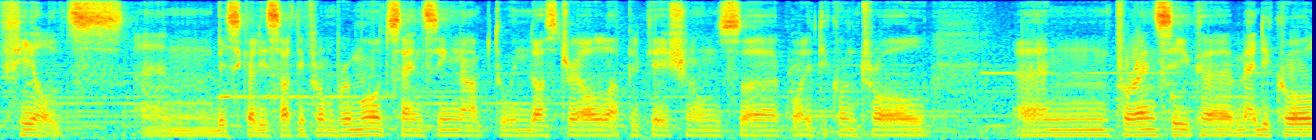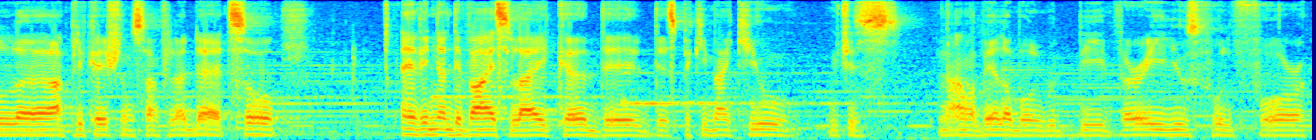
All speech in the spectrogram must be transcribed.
fields and basically starting from remote sensing up to industrial applications, uh, quality control, and forensic uh, medical uh, applications, something like that. So having a device like uh, the, the SPECIM IQ, which is now available, would be very useful for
